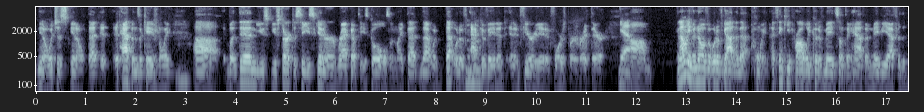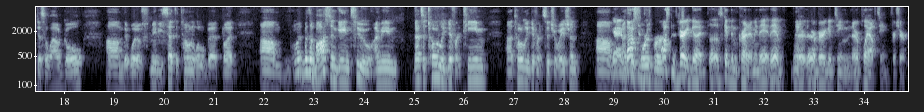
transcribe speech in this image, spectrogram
you know, which is you know that it, it happens occasionally. Uh, but then you you start to see Skinner rack up these goals, and like that that would that would have mm-hmm. activated and infuriated Forsberg right there. Yeah. Um, and I don't even know if it would have gotten to that point. I think he probably could have made something happen, maybe after the disallowed goal, um, that would have maybe set the tone a little bit. But um, with the Boston game too, I mean, that's a totally different team, uh, totally different situation. Um, yeah, Boston, Forsberg, Boston's very good. Let's give them credit. I mean, they they have yeah. they're, they're a very good team. They're a playoff team for sure.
